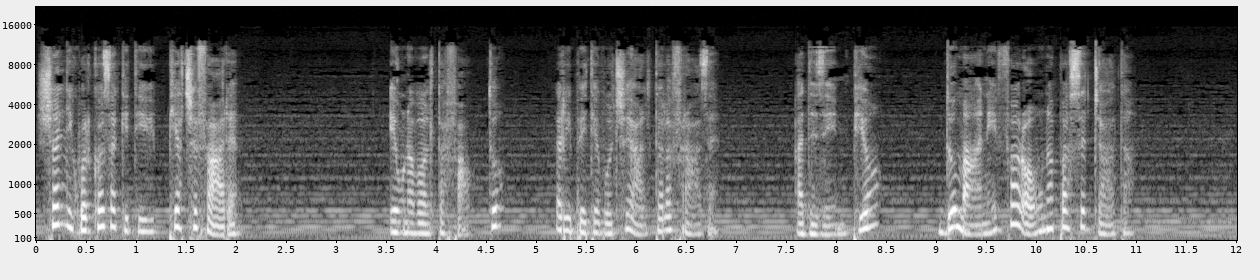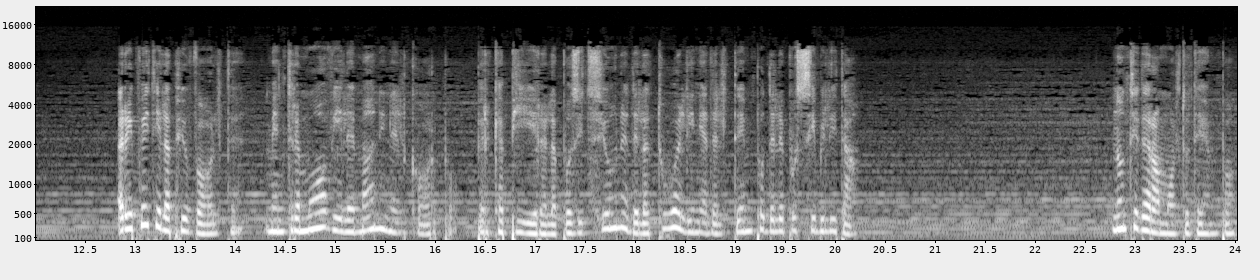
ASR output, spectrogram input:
Scegli qualcosa che ti piace fare e una volta fatto, ripeti a voce alta la frase. Ad esempio, Domani farò una passeggiata. Ripetila più volte mentre muovi le mani nel corpo per capire la posizione della tua linea del tempo delle possibilità. Non ti darò molto tempo,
